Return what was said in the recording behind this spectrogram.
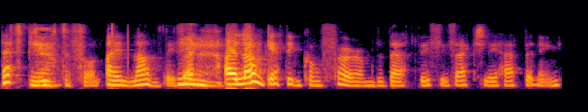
That's beautiful. Yeah. i love this. Yeah. I, I, love getting confirmed that this is actually happening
